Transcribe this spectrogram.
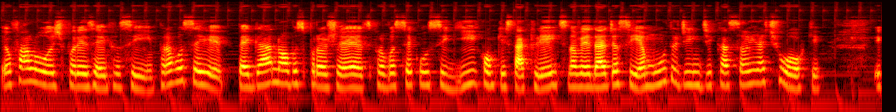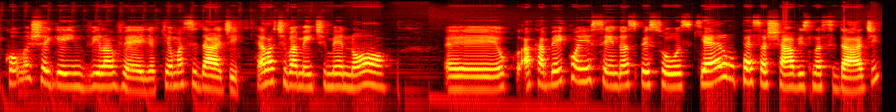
Eu falo hoje, por exemplo, assim, para você pegar novos projetos, para você conseguir conquistar clientes, na verdade, assim, é muito de indicação e network. E como eu cheguei em Vila Velha, que é uma cidade relativamente menor, é, eu acabei conhecendo as pessoas que eram peças-chave na cidade.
